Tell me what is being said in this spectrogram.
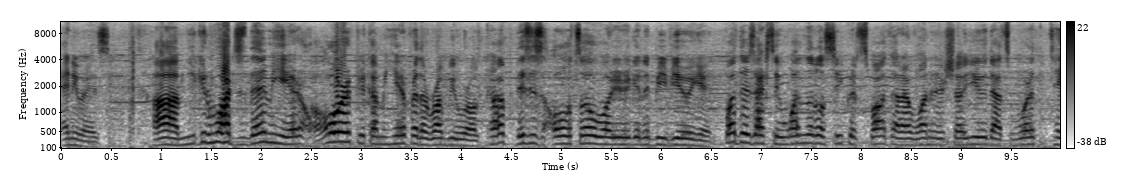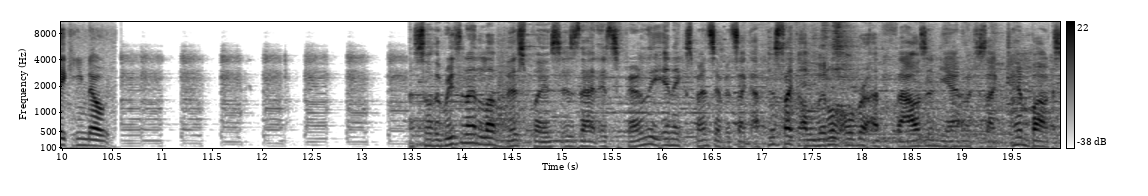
Anyways, um, you can watch them here, or if you're coming here for the Rugby World Cup, this is also where you're going to be viewing it. But there's actually one little secret spot that I wanted to show you that's worth taking note. So the reason I love this place is that it's fairly inexpensive. It's like just like a little over a thousand yen, which is like 10 bucks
